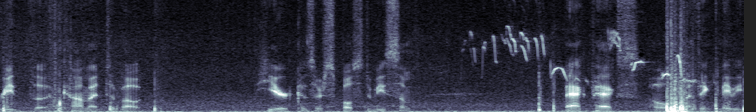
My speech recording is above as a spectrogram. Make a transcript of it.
read the comment about here because there's supposed to be some backpacks. Oh, I think maybe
